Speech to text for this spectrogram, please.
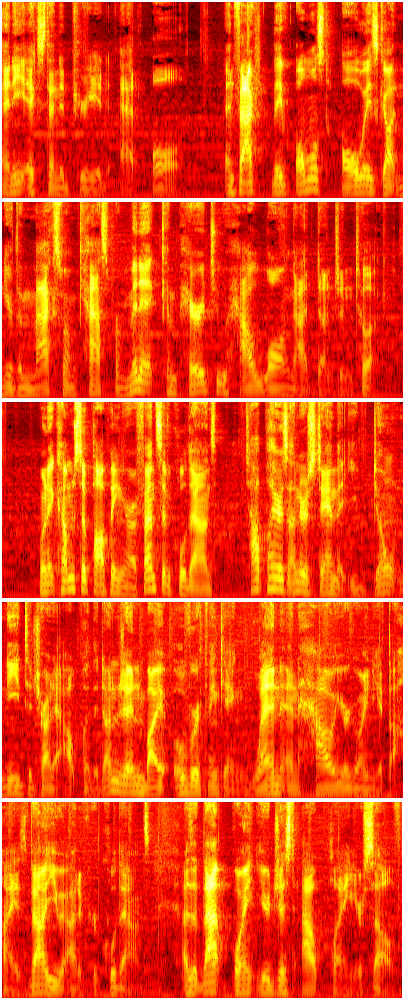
any extended period at all. In fact, they've almost always got near the maximum cast per minute compared to how long that dungeon took. When it comes to popping your offensive cooldowns, top players understand that you don't need to try to outplay the dungeon by overthinking when and how you're going to get the highest value out of your cooldowns, as at that point you're just outplaying yourself.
